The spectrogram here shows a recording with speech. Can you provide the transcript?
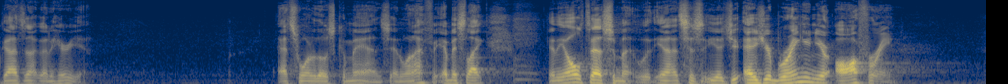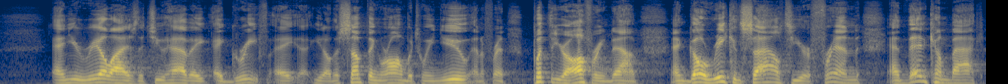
God's not going to hear you. That's one of those commands. And when I, I mean, it's like in the Old Testament, you know, it says, as you're bringing your offering, and you realize that you have a, a grief, a, you know, there's something wrong between you and a friend, put your offering down and go reconcile to your friend and then come back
